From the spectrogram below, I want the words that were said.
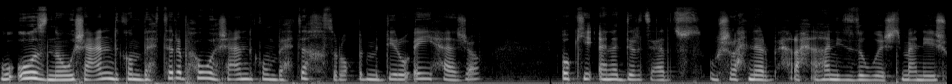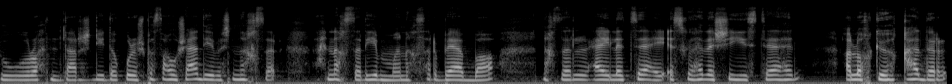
ووزنوا وش عندكم به تربحوا وش عندكم به تخسروا قبل ما تديروا أي حاجة. OK أنا درت عرس وش راح نربح؟ راح هاني تزوجت معليش ورحت لدار جديدة وكلش بصح وش عندي باش نخسر؟ راح نخسر يما نخسر بابا نخسر العائلة تاعي. est-ce que هذا الشي يستاهل؟ alors que قادر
